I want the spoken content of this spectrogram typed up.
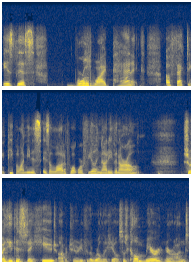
is this worldwide panic affecting people? I mean, is, is a lot of what we're feeling not even our own? So I think this is a huge opportunity for the world to heal. So it's called mirror neurons.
